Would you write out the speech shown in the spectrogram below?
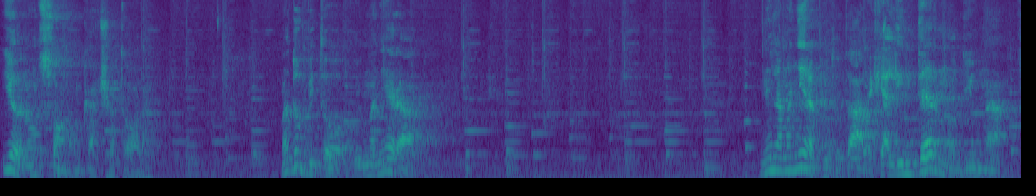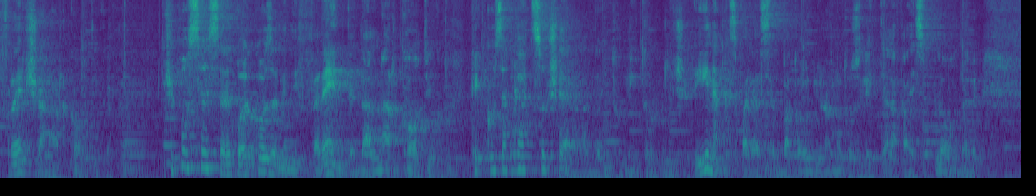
Io non sono un cacciatore, ma dubito in maniera nella maniera più totale che all'interno di una freccia narcotica ci possa essere qualcosa di differente dal narcotico. Che cosa cazzo c'era là dentro? Nitroglicerina che spara al serbatoio di una motoslitta e la fa esplodere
